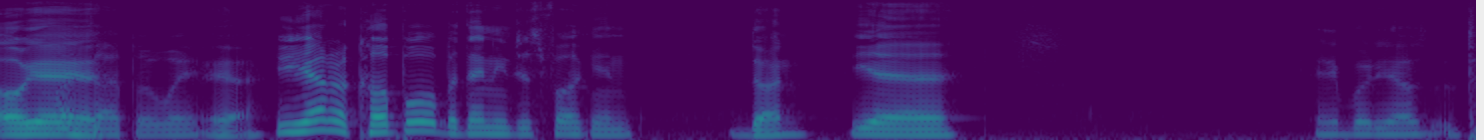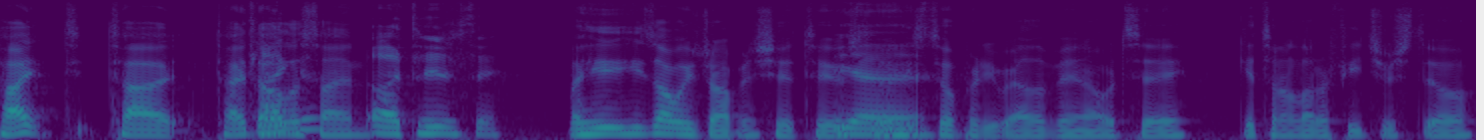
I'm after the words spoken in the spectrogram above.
Oh yeah, yeah, type of way. yeah. He had a couple, but then he just fucking Done. yeah. Anybody else? Ty Ty Ty Dolla? Sign. Oh, I were saying. But he he's always dropping shit too. So Yeah. he's still pretty relevant, I would say. Gets on a lot of features still.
